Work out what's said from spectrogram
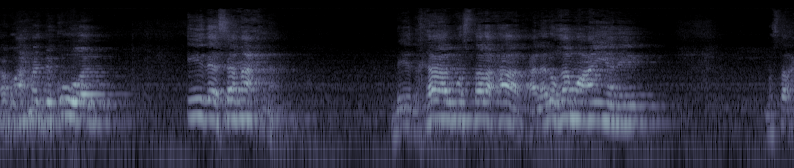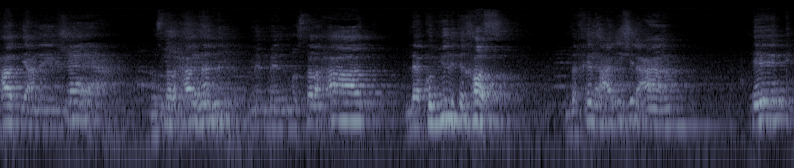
أبو أحمد بيقول إذا سمحنا بإدخال مصطلحات على لغة معينة مصطلحات يعني شائعة. مصطلحات من من مصطلحات ل community خاصه ندخلها على الشيء العام. هيك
